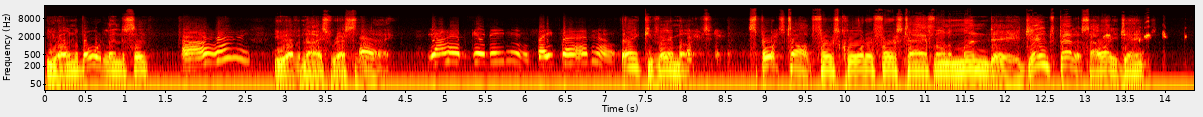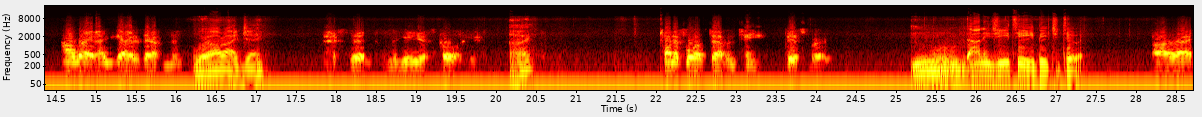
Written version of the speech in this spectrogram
You're on the board, Linda Sue. All right. You have a nice rest of the Uh, day. Y'all have a good evening and safe ride home. Thank you very much. Sports Talk, first quarter, first half on a Monday. James Pettis, how are you, James? All right, how you guys this afternoon? We're all right, Jay. That's good. Let me give you a score here. All right. 24-17, Pittsburgh. Mm, Donnie GT beat you to it. All right.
